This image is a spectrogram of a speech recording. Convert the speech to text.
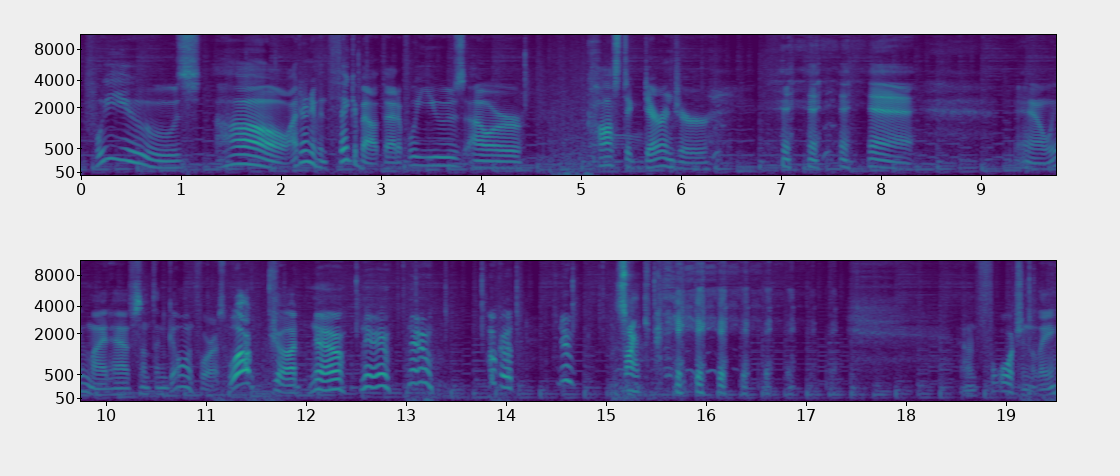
If we use... Oh, I didn't even think about that. If we use our Caustic Derringer... yeah, we might have something going for us. Whoa, God, no, no, no! Oh, God, no! Sunk! Unfortunately...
